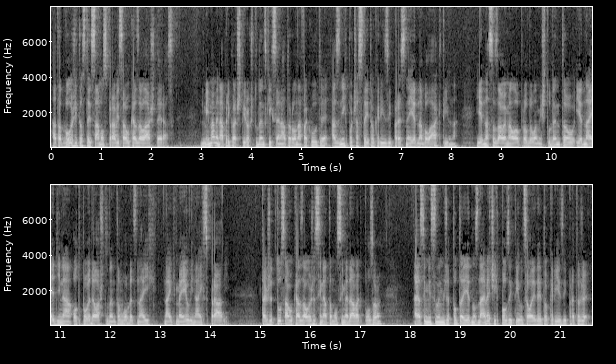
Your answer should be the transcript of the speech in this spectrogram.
A tá dôležitosť tej samozprávy sa ukázala až teraz. My máme napríklad štyroch študentských senátorov na fakulte a z nich počas tejto krízy presne jedna bola aktívna. Jedna sa zaujímala o problémy študentov, jedna jediná odpovedala študentom vôbec na ich, na ich maily, na ich správy. Takže tu sa ukázalo, že si na to musíme dávať pozor. A ja si myslím, že toto je jedno z najväčších pozitív celej tejto krízy, pretože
